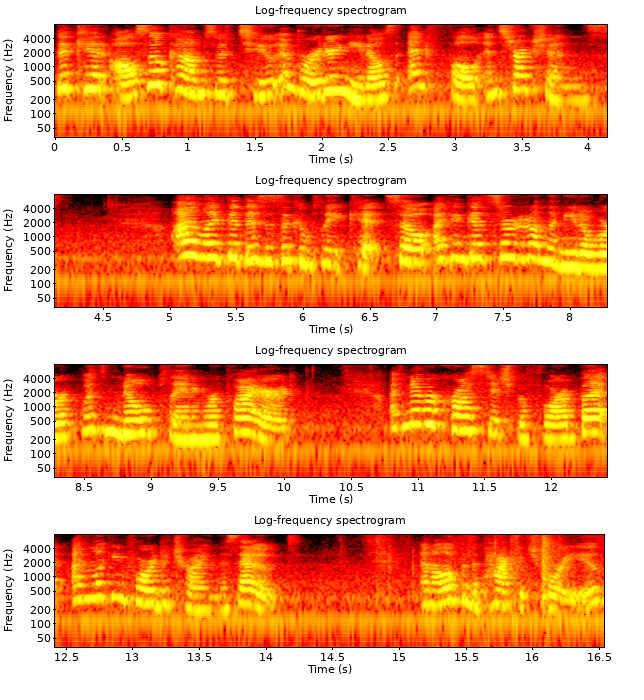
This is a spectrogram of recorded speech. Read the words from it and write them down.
The kit also comes with two embroidery needles and full instructions. I like that this is a complete kit, so I can get started on the needlework with no planning required. I've never cross-stitched before, but I'm looking forward to trying this out. And I'll open the package for you.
